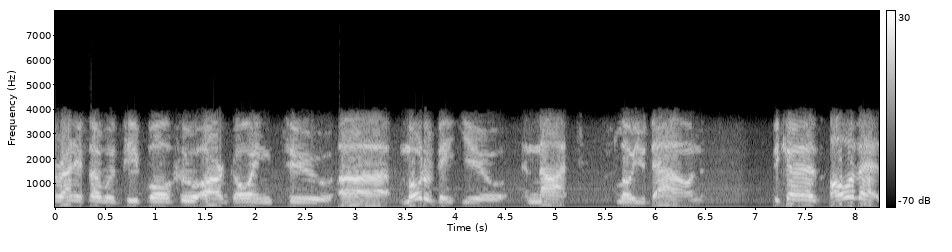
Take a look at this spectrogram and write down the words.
surround yourself with people who are going to uh, motivate you and not slow you down, because all of that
